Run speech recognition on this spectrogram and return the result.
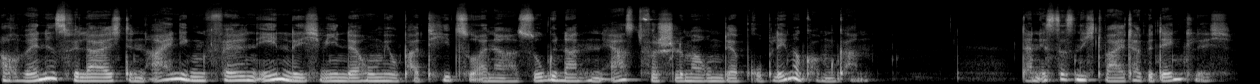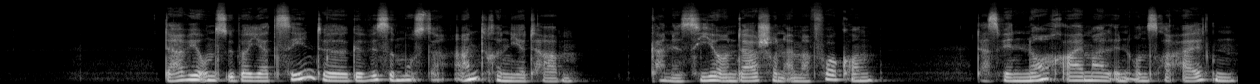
Auch wenn es vielleicht in einigen Fällen ähnlich wie in der Homöopathie zu einer sogenannten Erstverschlimmerung der Probleme kommen kann, dann ist das nicht weiter bedenklich. Da wir uns über Jahrzehnte gewisse Muster antrainiert haben, kann es hier und da schon einmal vorkommen, dass wir noch einmal in unsere alten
